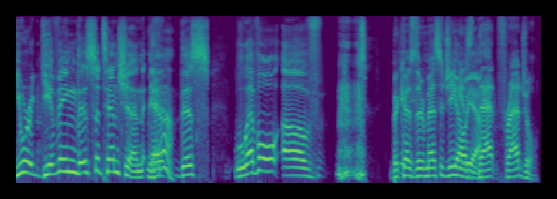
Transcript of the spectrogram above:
You are giving this attention Yeah. and this level of because their messaging Oh, is yeah. that fragile.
